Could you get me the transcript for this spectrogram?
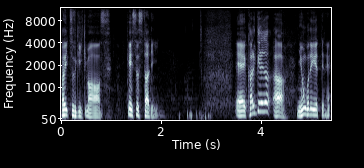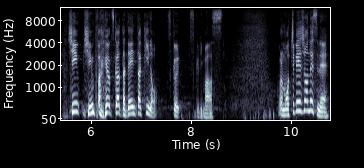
はい続きいきます。ケーススタディ。えー、カルキュレーターあ日本語で言ってね。心配を使った電卓機能作作ります。これモチベーションですね。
